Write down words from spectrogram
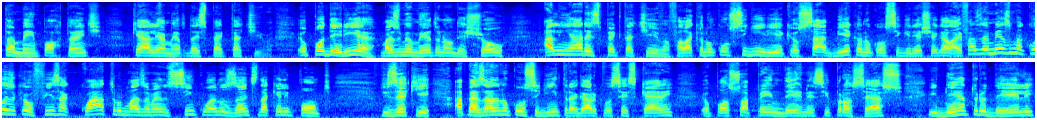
também importante, que é alinhamento da expectativa. Eu poderia, mas o meu medo não deixou, alinhar a expectativa, falar que eu não conseguiria, que eu sabia que eu não conseguiria chegar lá. E fazer a mesma coisa que eu fiz há quatro, mais ou menos cinco anos antes daquele ponto dizer que, apesar de não conseguir entregar o que vocês querem, eu posso aprender nesse processo e, dentro dele,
